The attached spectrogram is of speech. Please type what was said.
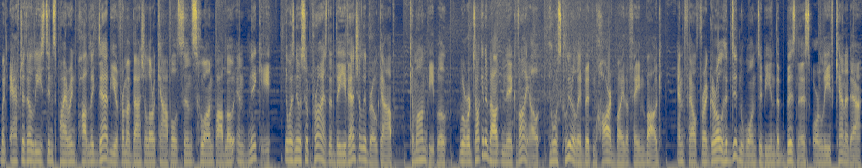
but after the least inspiring public debut from a bachelor couple since Juan Pablo and Nikki, it was no surprise that they eventually broke up. Come on, people, we were talking about Nick Viall, who was clearly bitten hard by the fame bug, and fell for a girl who didn't want to be in the business or leave Canada,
